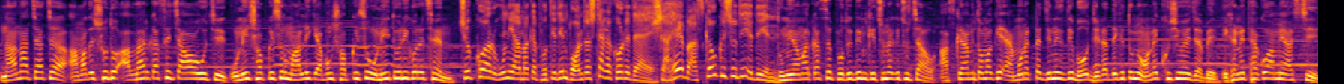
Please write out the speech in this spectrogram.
না না চাচা আমাদের শুধু আল্লাহর কাছে চাওয়া উচিত। উনি সবকিছুর মালিক এবং সবকিছু উনিই তৈরি করেছেন। চুপ কর উনি আমাকে প্রতিদিন পঞ্চাশ টাকা করে দেয়। সাহেব আজকেও কিছু দিয়ে দিন। তুমি আমার কাছে প্রতিদিন কিছু না কিছু চাও। আজকে আমি তোমাকে এমন একটা জিনিস দিব যেটা দেখে তুমি অনেক খুশি হয়ে যাবে। এখানে থাকো আমি আসছি।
